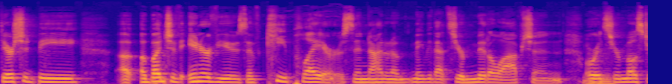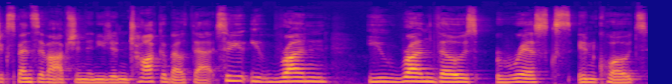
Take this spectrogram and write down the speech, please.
there should be a, a bunch of interviews of key players and I don't know, maybe that's your middle option or it's mm-hmm. your most expensive option and you didn't talk about that. So you, you run you run those risks in quotes,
